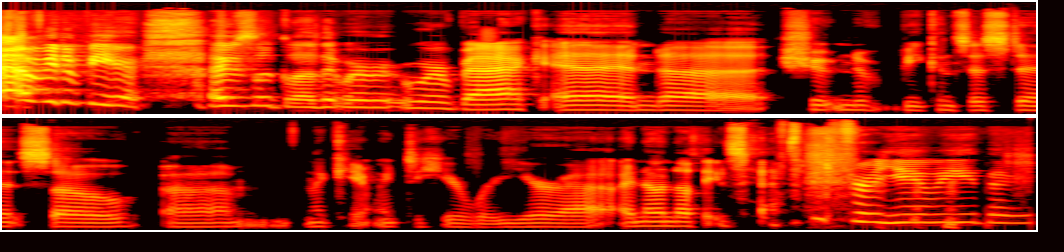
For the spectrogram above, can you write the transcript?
happy to be here. I'm so glad that we're we're back and uh shooting to be consistent. So um I can't wait to hear where you're at. I know nothing's happened for you either.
